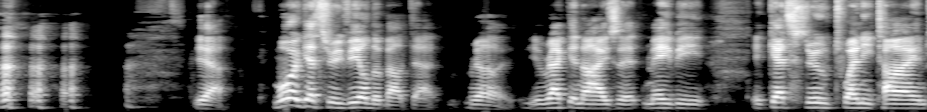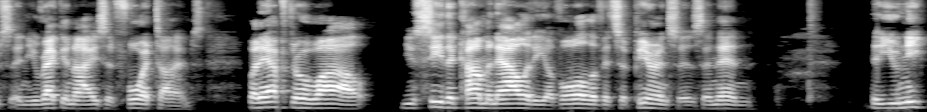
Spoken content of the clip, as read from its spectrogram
Yeah, more gets revealed about that. Really, you recognize it. Maybe it gets through twenty times, and you recognize it four times. But after a while, you see the commonality of all of its appearances, and then the unique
